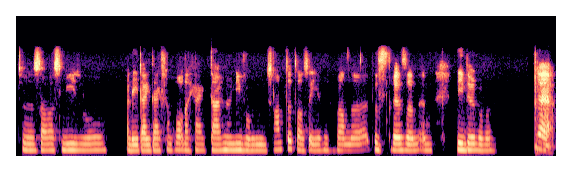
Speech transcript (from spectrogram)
Dus dat was niet zo Allee, dat ik dacht van, oh, dat ga ik daar nu niet voor doen. Snap je? Dat is even van de stress en, en niet durven. Ja, ja.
